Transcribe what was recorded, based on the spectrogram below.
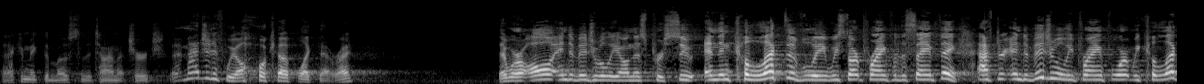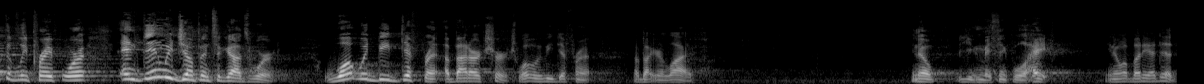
that I can make the most of the time at church? Imagine if we all woke up like that, right? That we're all individually on this pursuit, and then collectively we start praying for the same thing. After individually praying for it, we collectively pray for it, and then we jump into God's Word. What would be different about our church? What would be different about your life? You know, you may think, well, hey, you know what, buddy? I did.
